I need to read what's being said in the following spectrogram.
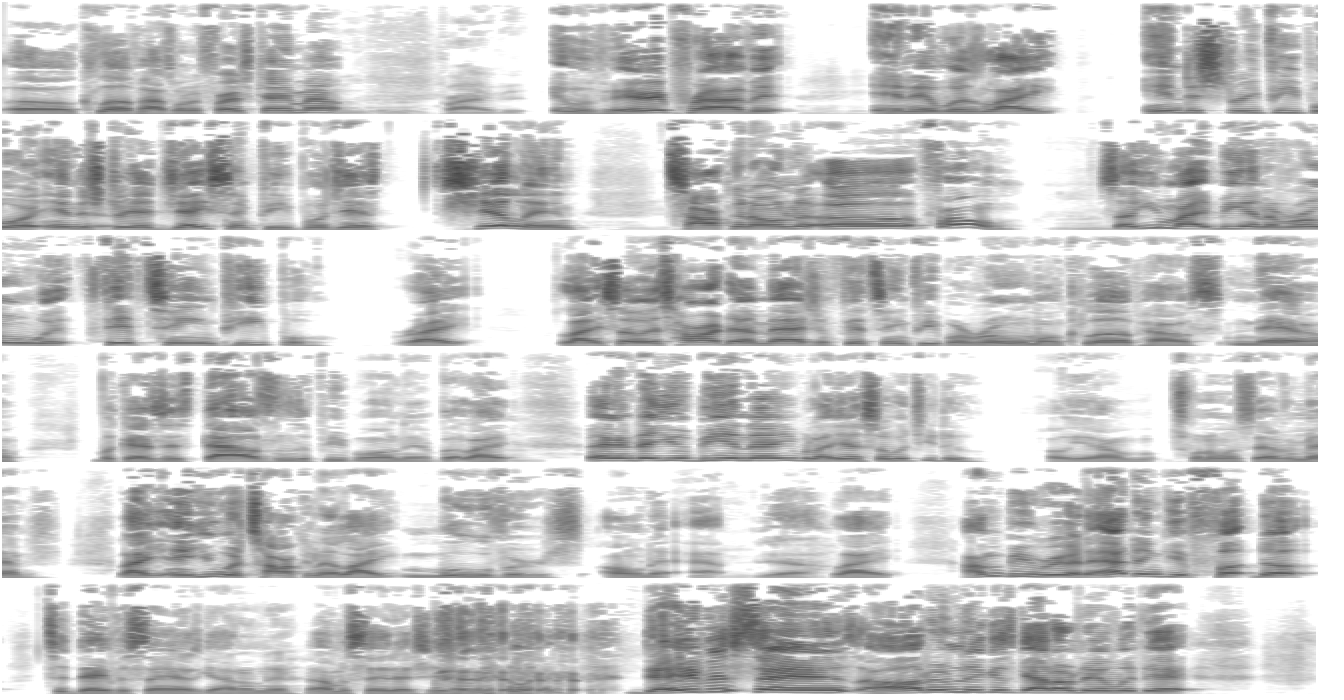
uh, Clubhouse when it first came out, Private. it was very private, and it was like industry people or industry adjacent people just chilling, mm-hmm. talking on the uh phone. Mm-hmm. So you might be in a room with fifteen people, right? Like, so it's hard to imagine 15 people room on Clubhouse now because there's thousands of people on there. But like mm-hmm. back in the day, you'd be in there, you'd be like, yeah, so what you do? Oh yeah, I'm 21-7 manager. Like, and you were talking to like movers on the app. yeah, Like, I'm gonna be real. The app didn't get fucked up to David Sands got on there. I'm gonna say that shit on there. Like, David Sands, all them niggas got on there with that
